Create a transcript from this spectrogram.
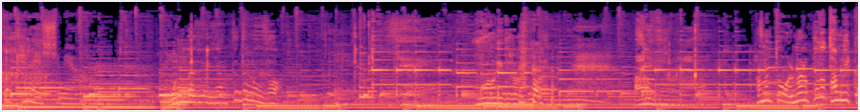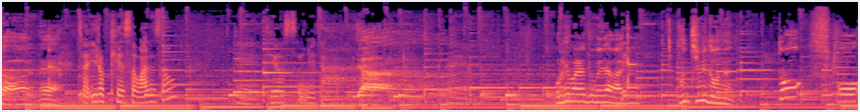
이렇게 해내시면 뭔가 좀 그냥 뜯으면서 네, 이게 우엉이 들어간 건 많이 들어가. 하면 또 얼마나 뿌듯합니까? 네. 자 이렇게 해서 완성 네, 되었습니다. 야 네. 보기만 해도 그냥 아주 군침이 도는 또 어,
